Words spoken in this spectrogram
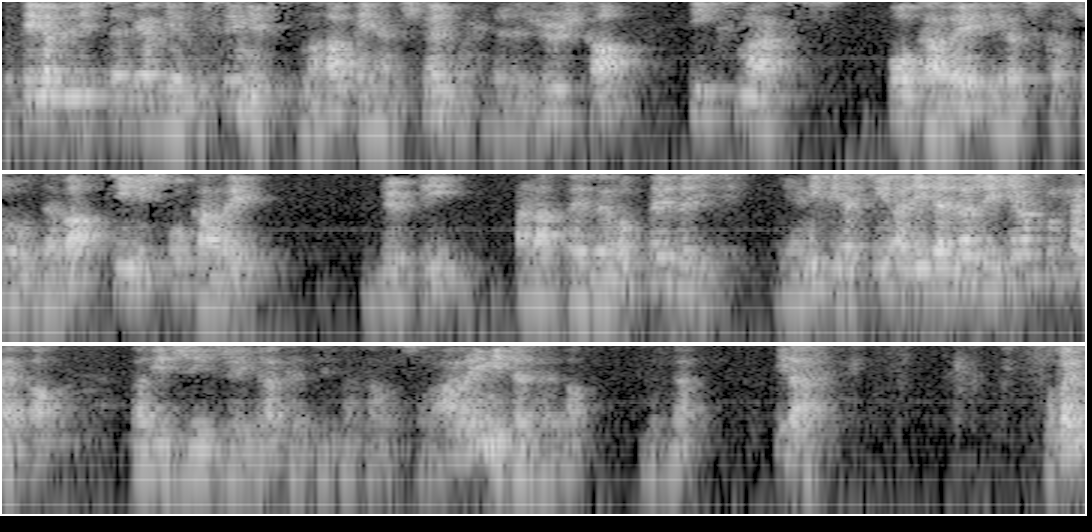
لقينا بلي التعبير ديال أو سي ملي بسطناها لقيناها بشكل واحد على جوج k x max au carré الا تفكرتو دابا sinus au carré deux pi على T zéro t زائد يعني فيها sin هذه داله جيبيه غتكون بحال هكا. غادي تجي جاية كتزيد مثلا السرعة. غير مثال هذا درنا إلى آخره. صافي؟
